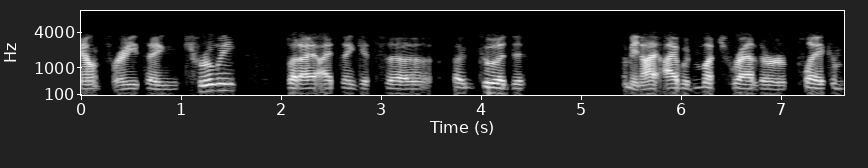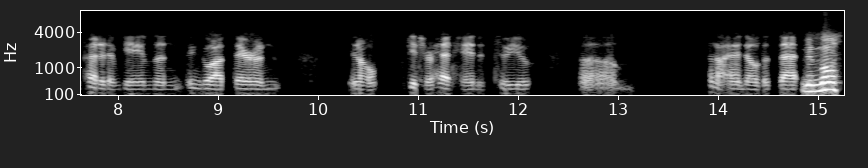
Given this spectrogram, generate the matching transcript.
count for anything truly, but I, I think it's a, a good. I mean, I, I would much rather play a competitive game than than go out there and you know get your head handed to you. Um, and I, I know that that. I mean, most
